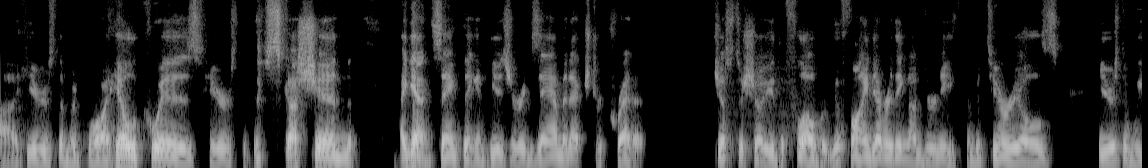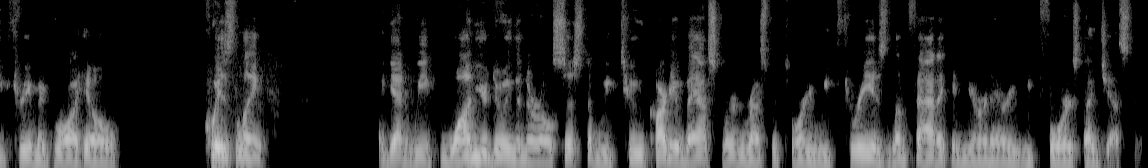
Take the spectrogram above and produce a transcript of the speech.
Uh, here's the McGraw-Hill quiz. Here's the discussion. Again, same thing. And here's your exam and extra credit just to show you the flow, but you'll find everything underneath the materials. Here's the week three McGraw-Hill quiz link. Again, week one, you're doing the neural system. Week two, cardiovascular and respiratory. Week three is lymphatic and urinary. Week four is digestive.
